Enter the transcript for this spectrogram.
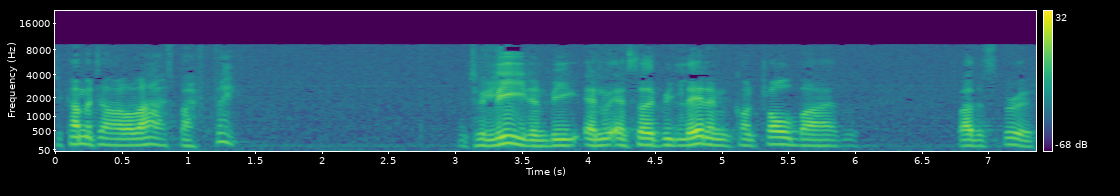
to come into our lives by faith. And to lead and be, and, and so we led and controlled by, by the Spirit.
